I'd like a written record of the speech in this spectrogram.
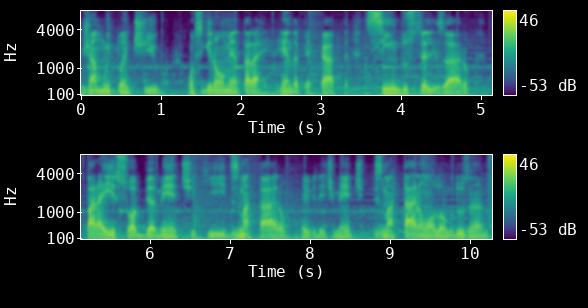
já muito antigo, conseguiram aumentar a renda per capita, se industrializaram. Para isso, obviamente, que desmataram, evidentemente, desmataram ao longo dos anos.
